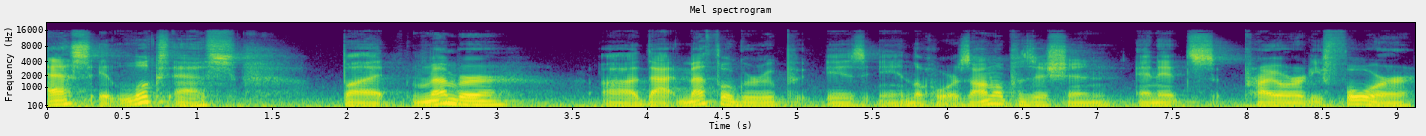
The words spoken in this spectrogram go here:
S, it looks S, but remember, uh, that methyl group is in the horizontal position and it's priority 4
